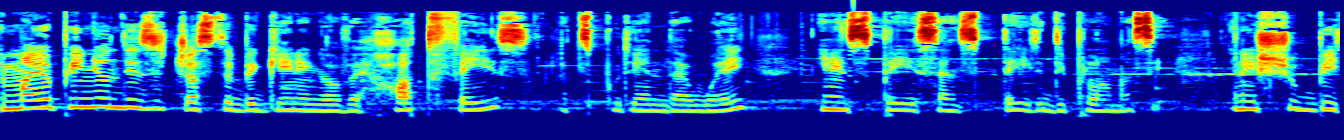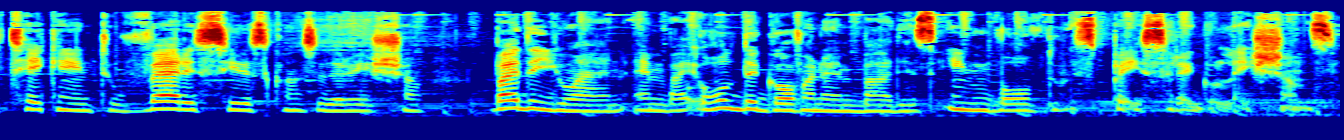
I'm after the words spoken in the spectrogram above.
In my opinion, this is just the beginning of a hot phase, let's put it in that way, in space and state diplomacy, and it should be taken into very serious consideration by the UN and by all the governing bodies involved with space regulations.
